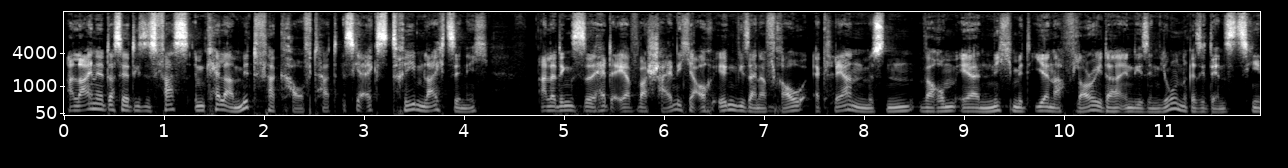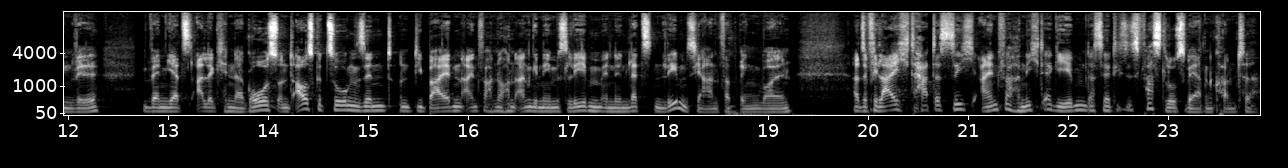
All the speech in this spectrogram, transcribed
Alleine, dass er dieses Fass im Keller mitverkauft hat, ist ja extrem leichtsinnig. Allerdings äh, hätte er wahrscheinlich ja auch irgendwie seiner Frau erklären müssen, warum er nicht mit ihr nach Florida in die Seniorenresidenz ziehen will, wenn jetzt alle Kinder groß und ausgezogen sind und die beiden einfach noch ein angenehmes Leben in den letzten Lebensjahren verbringen wollen. Also vielleicht hat es sich einfach nicht ergeben, dass er dieses Fass loswerden konnte.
